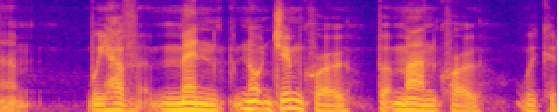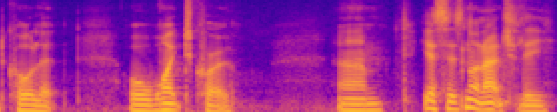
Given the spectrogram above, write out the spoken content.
Um, we have men not jim crow but man crow we could call it or white crow. Um, yes it's not actually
